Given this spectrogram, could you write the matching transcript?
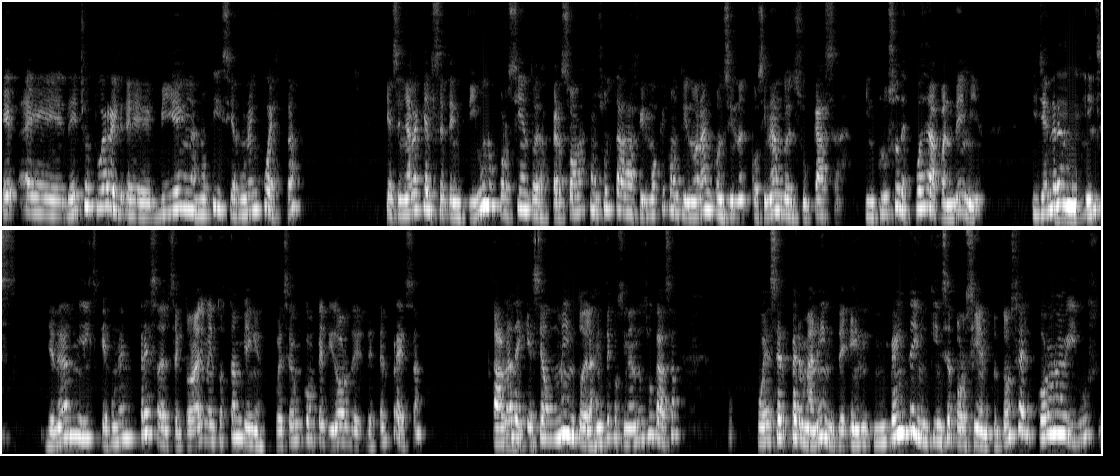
Eh, eh, de hecho, estuve, vi en las noticias una encuesta que señala que el 71% de las personas consultadas afirmó que continuarán cocinando en su casa, incluso después de la pandemia. Y General Mills, General Mills, que es una empresa del sector de alimentos también, puede ser un competidor de, de esta empresa, habla de que ese aumento de la gente cocinando en su casa puede ser permanente en un 20 y un 15%. Entonces el coronavirus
